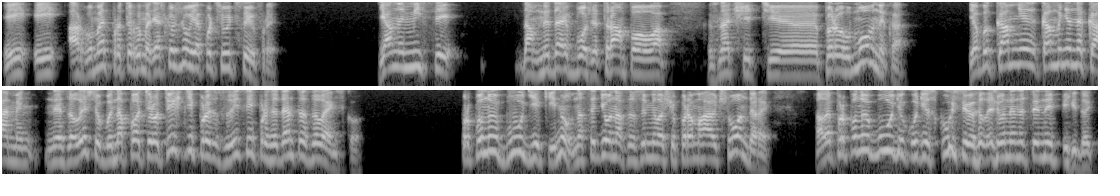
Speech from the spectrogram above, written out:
І, і аргумент проти аргумент. Я ж кажу, як працюють цифри. Я на місці, там, не дай Боже, Трампового, значить, е, переумовника, я би камня, каменя на камінь не залишив би на патріотичній позиції президента Зеленського. Пропоную будь-які. Ну, на стадіонах зрозуміло, що перемагають швондери, але пропоную будь-яку дискусію, але ж вони на це не підуть.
